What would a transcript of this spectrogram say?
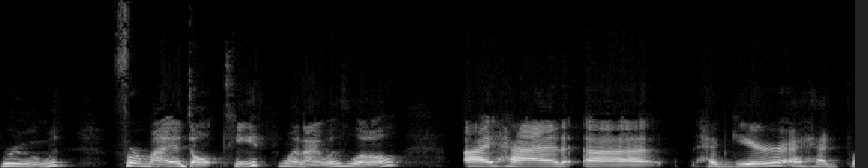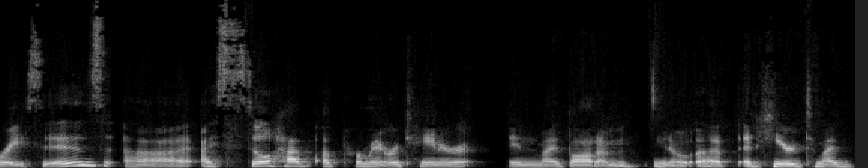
room for my adult teeth when I was little. I had uh, headgear. I had braces. Uh, I still have a permanent retainer in my bottom, you know, uh, adhered to my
